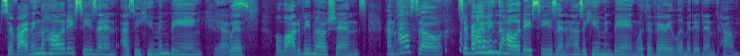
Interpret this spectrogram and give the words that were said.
surviving the holiday season as a human being Yes. with a lot of emotions and also surviving the holiday season as a human being with a very limited income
